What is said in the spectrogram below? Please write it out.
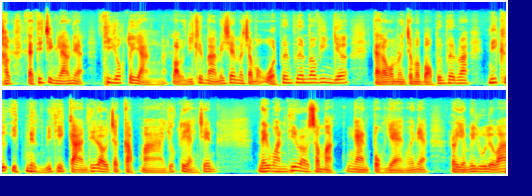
ครับ แต่ที่จริงแล้วเนี่ยที่ยกตัวอย่างเหล่านี้ขึ้นมาไม่ใช่มาจะมาอวดเพื่อนๆว่าวิ่งเยอะ แต่เรากำลังจะมาบอกเพื่อนๆว่า นี่คืออีกหนึ่งวิธีการที่เราจะกลับมายกตัวอย่างเช่น ในวันที่เราสมัครงานป่งแยงไว้เนี่ยเรายังไม่รู้เลยว่า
